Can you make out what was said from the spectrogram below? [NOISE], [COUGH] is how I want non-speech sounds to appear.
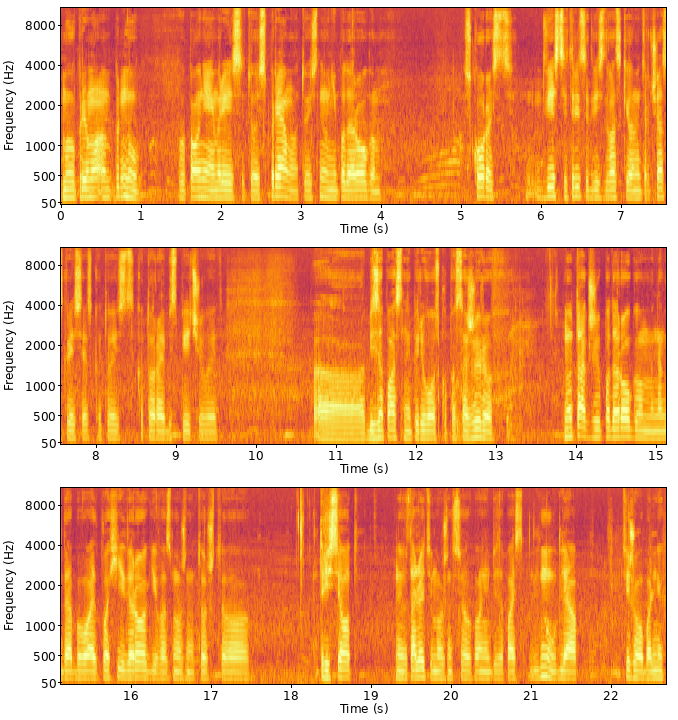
мы ну, выполняем рейсы, то есть прямо, то есть ну, не по дорогам. Скорость 230-220 км в час крейсерская, то есть которая обеспечивает э, безопасную перевозку пассажиров. Но также и по дорогам иногда бывают плохие дороги, возможно, то, что трясет. На вертолете можно все выполнять безопасно, ну, для тяжелобольных.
